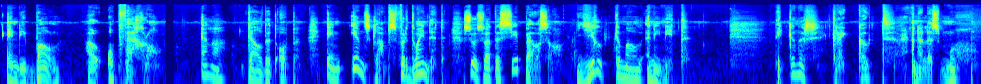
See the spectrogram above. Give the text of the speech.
en die bal hou op wegrol. Ella tel dit op en eensklaps verdwyn dit, soos wat 'n seepelsel heeltemal in die niet. Die kinders kry koud en hulle is moeg.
